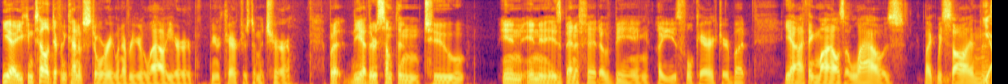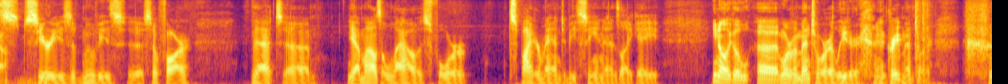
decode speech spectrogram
yeah, you can tell a different kind of story whenever you allow your your characters to mature. But yeah, there's something to in in his benefit of being a youthful character. But yeah, I think Miles allows, like we saw in this series of movies uh, so far, that uh, yeah, Miles allows for Spider-Man to be seen as like a, you know, like a uh, more of a mentor, a leader, a great mentor.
